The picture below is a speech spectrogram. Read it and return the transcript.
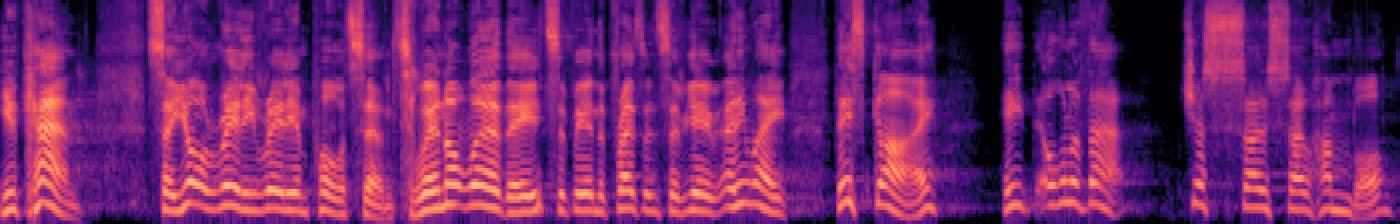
You can. So you're really, really important. We're not worthy to be in the presence of you. Anyway, this guy, he, all of that, just so, so humble,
